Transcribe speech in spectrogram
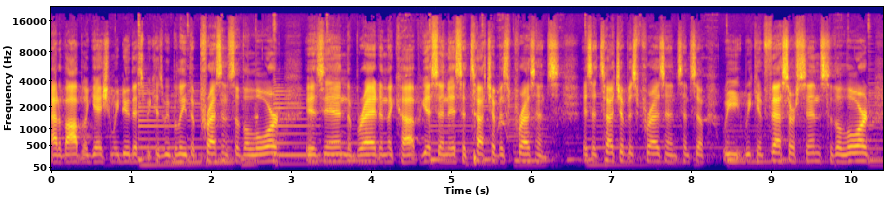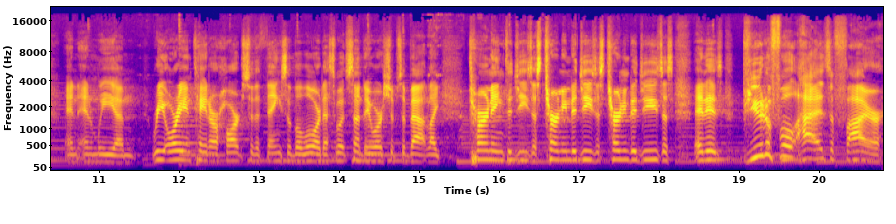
out of obligation. We do this because we believe the presence of the Lord is in the bread and the cup. Yes, and it's a touch of His presence. It's a touch of His presence. And so we, we confess our sins to the Lord and, and we um, reorientate our hearts to the things of the Lord. That's what Sunday worship's about, like turning to Jesus, turning to Jesus, turning to Jesus. And His beautiful eyes of fire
